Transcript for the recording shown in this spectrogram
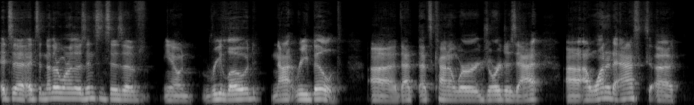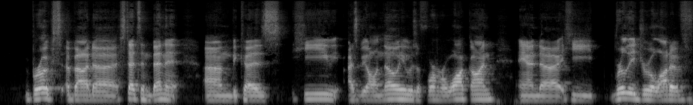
it's a it's another one of those instances of you know reload, not rebuild. Uh, that that's kind of where Georgia's at. Uh, I wanted to ask uh, Brooks about uh, Stetson Bennett um, because he, as we all know, he was a former walk on and uh, he really drew a lot of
